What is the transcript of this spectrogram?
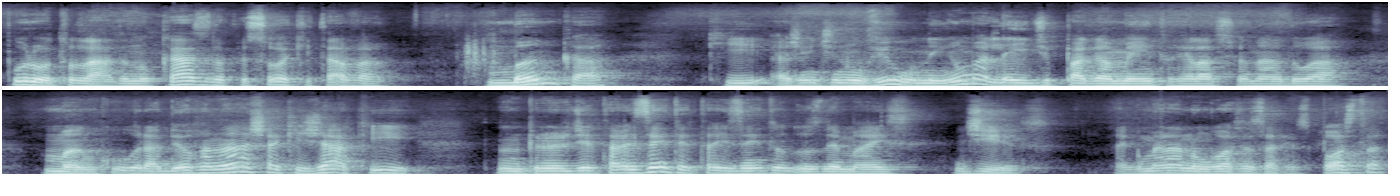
Por outro lado, no caso da pessoa que estava manca, que a gente não viu nenhuma lei de pagamento relacionado a manco, o Rabi acha que já aqui no primeiro dia ele está isento, ele está isento dos demais dias. A Gemara não gosta dessa resposta.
